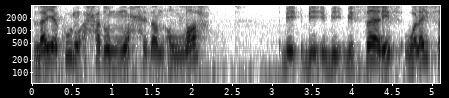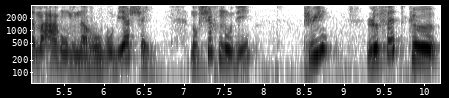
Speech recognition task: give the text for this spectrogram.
لا يكون أحد موحدا الله بالثالث وليس معه من الربوبية شيء Donc Cheikh nous dit, puis le fait que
